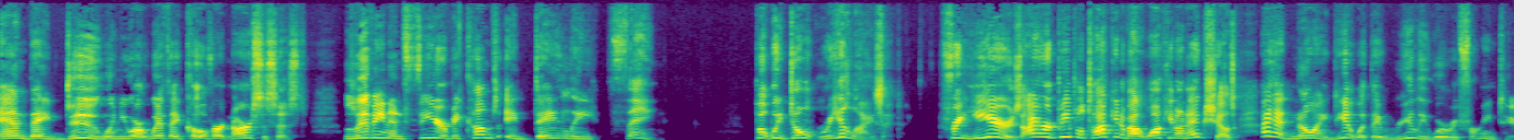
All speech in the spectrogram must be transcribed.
and they do when you are with a covert narcissist, living in fear becomes a daily thing. But we don't realize it. For years, I heard people talking about walking on eggshells. I had no idea what they really were referring to.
